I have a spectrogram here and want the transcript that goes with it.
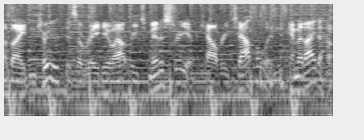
Abide in Truth is a radio outreach ministry of Calvary Chapel in Emmett, Idaho.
